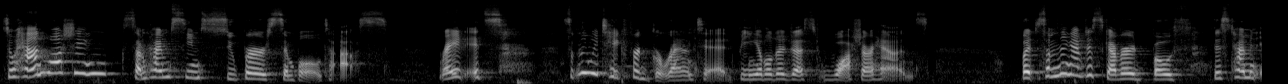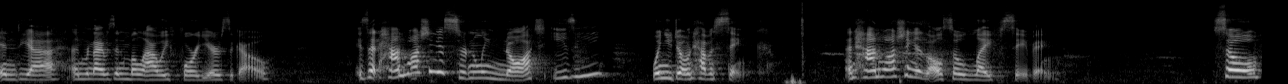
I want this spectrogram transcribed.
So hand washing sometimes seems super simple to us, right? It's something we take for granted, being able to just wash our hands. But something I've discovered both this time in India and when I was in Malawi four years ago is that hand washing is certainly not easy when you don't have a sink. And hand washing is also life saving. So,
